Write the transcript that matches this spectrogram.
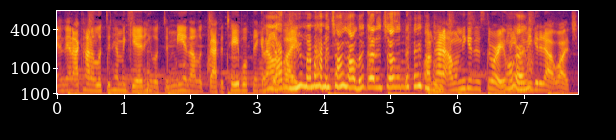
And then I kind of looked at him again. He looked at me, and I looked back at the table thing, and I was I like, you remember how many times y'all looked at each other? Dave? I'm trying to. Let me get this story. Let me, let me get it out. Watch.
